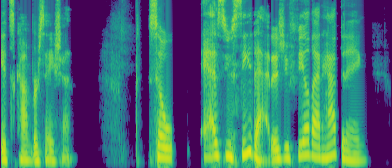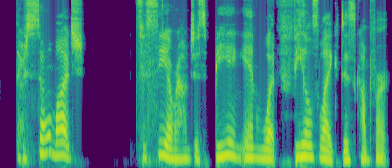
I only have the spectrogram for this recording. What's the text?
its conversation so as you see that as you feel that happening there's so much to see around just being in what feels like discomfort.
